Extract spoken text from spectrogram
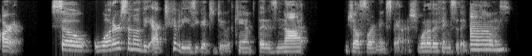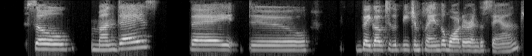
All right. So, what are some of the activities you get to do with camp that is not just learning Spanish? What other things do they do Um, guys? So Mondays they do they go to the beach and play in the water and the sand.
